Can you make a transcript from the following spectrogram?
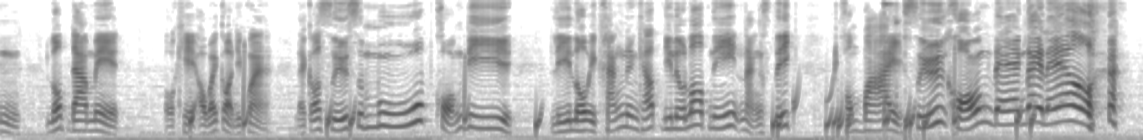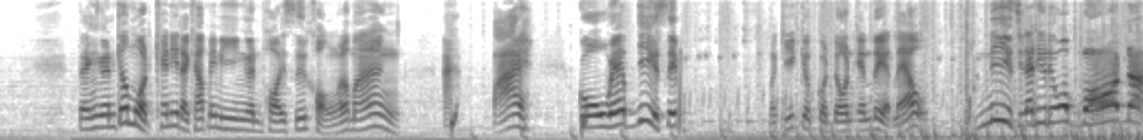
น ลบดาเมจ โอเค เอาไว้ก่อนดีกว่า แล้วก็ซื้อสมูฟของดีรีโลอีกครั้งหนึ่งครับรีโลรอบนี้หนังสติ๊กคอมไบซื้อของแดงได้แล้ว แต่เงินก็หมดแค่นี้แหละครับ ไม่มีเงินพอซื้อของแล้วมั้งอะ ไปโกเวฟ20เมื่อกี้เกือบกดโดนเอนเดดแล้ว นี่สินะที่เรียกว่าบอสน่ะ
